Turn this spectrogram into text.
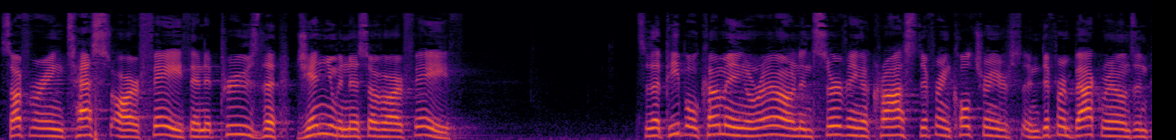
Suffering tests our faith and it proves the genuineness of our faith. So that people coming around and serving across different cultures and different backgrounds and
